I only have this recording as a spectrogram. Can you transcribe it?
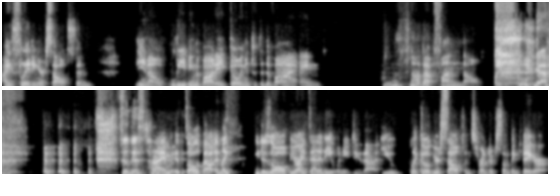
isolating yourself and you know leaving the body going into the divine. It's not that fun though. Yeah. So this time it's all about and like you dissolve your identity when you do that. You let go of yourself and surrender to something bigger.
